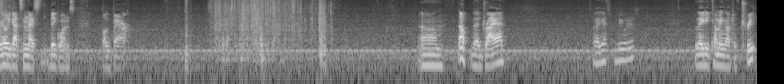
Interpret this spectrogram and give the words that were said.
Really got some nice big ones. Bugbear. Um, oh, the Dryad. I guess would be what it is. Lady coming out of tree.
